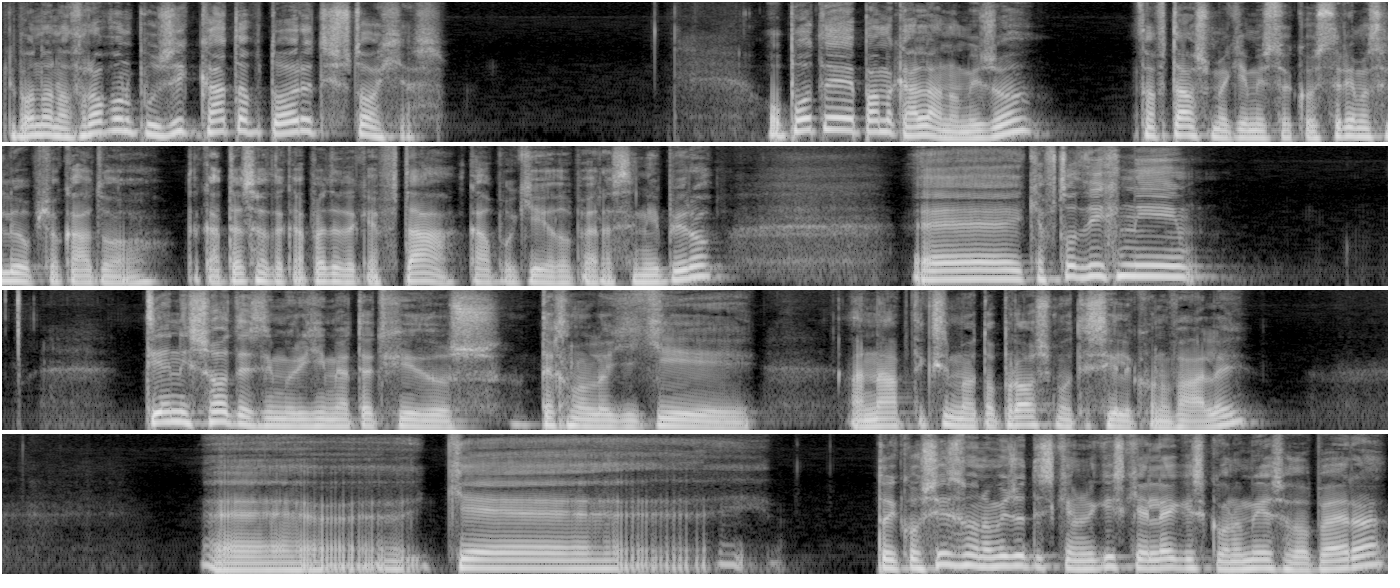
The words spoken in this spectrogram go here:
Λοιπόν, των ανθρώπων που ζει κάτω από το όριο της φτώχειας. Οπότε πάμε καλά νομίζω. Θα φτάσουμε και εμείς στο 23, είμαστε λίγο πιο κάτω, 14, 15, 17, κάπου εκεί εδώ πέρα στην Ήπειρο. Ε, και αυτό δείχνει τι ανισότητες δημιουργεί μια τέτοιου είδους τεχνολογική ανάπτυξη με το πρόσημο της Silicon Valley; Ε, και το οικοσύστημα νομίζω της κοινωνικής και λέγης οικονομίας εδώ πέρα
